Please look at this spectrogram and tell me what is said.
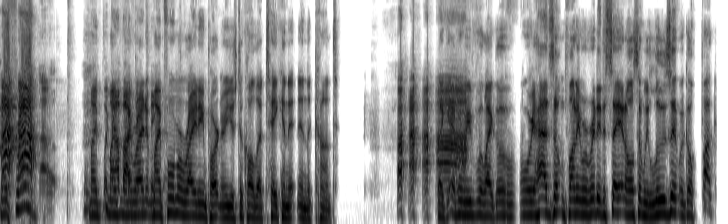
My friend- My Like, my my writing my former writing partner used to call that taking it in the cunt. Like every we were like oh, we had something funny, we're ready to say it, and all of a sudden we lose it. We go fuck.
